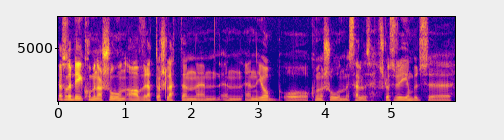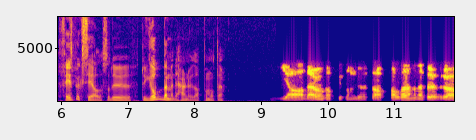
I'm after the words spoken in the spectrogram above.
Ja, så det blir kombinasjon av rett og slett en, en, en, jobb og kombinasjon med selve Sløseriombuds eh, Facebook-sida. Så du, du jobber med det her nå, da, på en måte? Ja, det er jo en ganske sånn løs avtale, men jeg prøver å,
